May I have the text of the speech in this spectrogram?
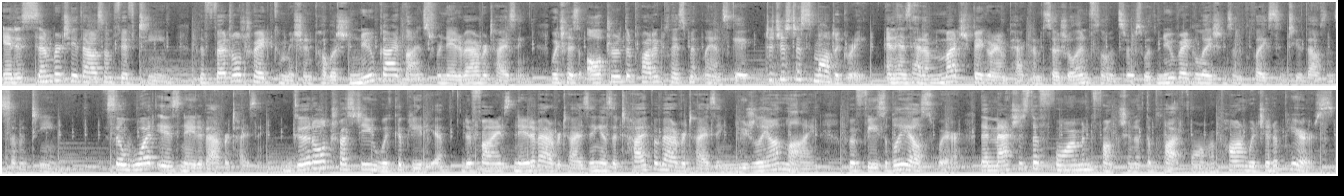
In December 2015, the Federal Trade Commission published new guidelines for native advertising, which has altered the product placement landscape to just a small degree and has had a much bigger impact on social influencers with new regulations in place in 2017. So, what is native advertising? Good old trusty Wikipedia defines native advertising as a type of advertising, usually online, but feasibly elsewhere, that matches the form and function of the platform upon which it appears.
